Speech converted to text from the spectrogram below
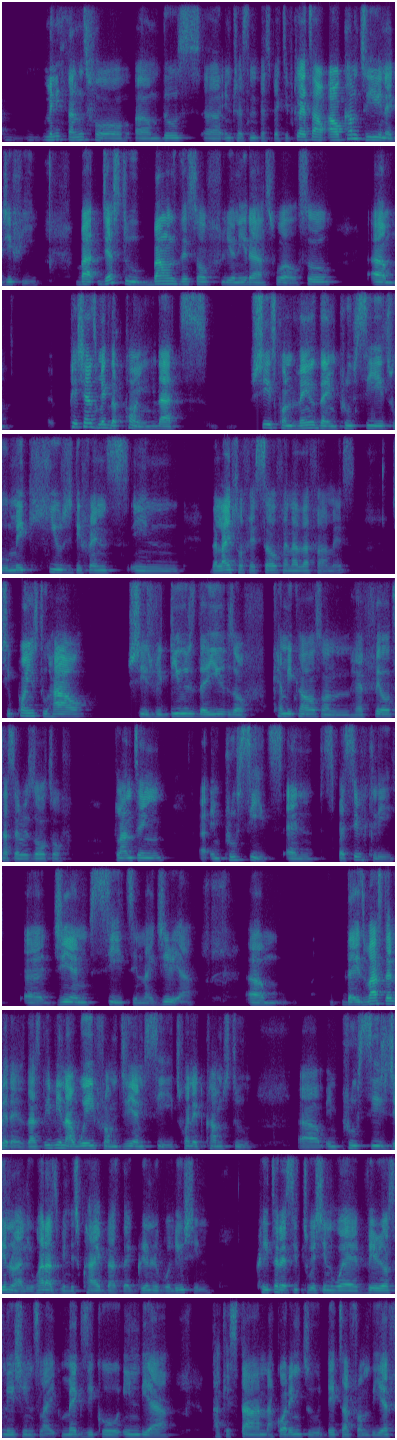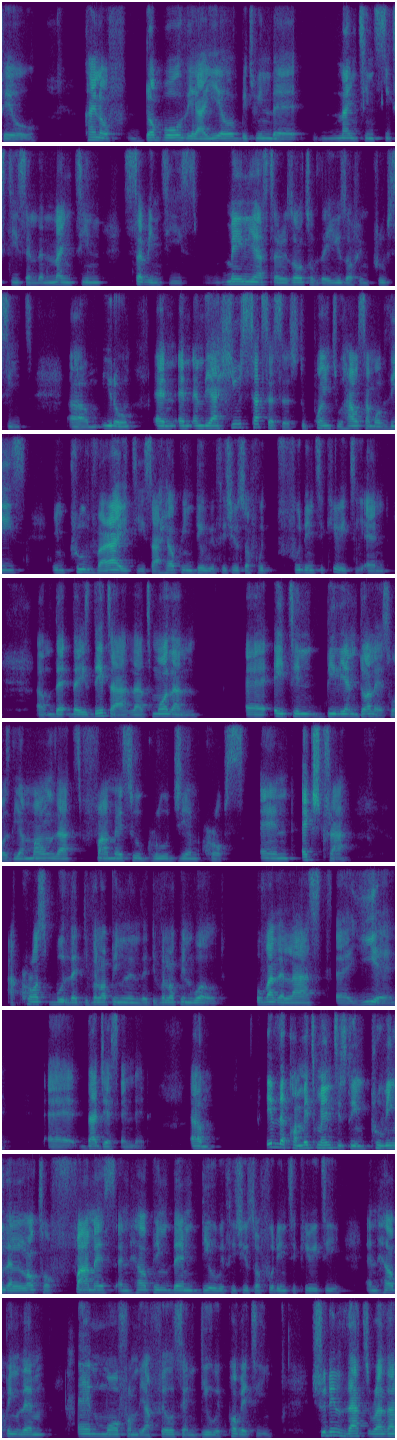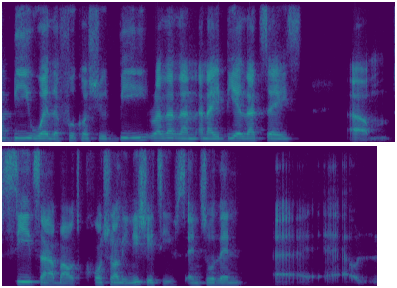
many thanks for um, those uh, interesting perspectives. Claire, I'll, I'll, come to you in a jiffy, but just to bounce this off Leonida as well. So um, Patience make the point that she is convinced that improved seeds will make huge difference in the lives of herself and other farmers. She points to how she's reduced the use of chemicals on her fields as a result of planting uh, improved seeds and specifically uh, GM seeds in Nigeria. Um, there is vast evidence that even away from GM seeds, when it comes to um, improved seeds generally, what has been described as the Green Revolution created a situation where various nations like Mexico, India, Pakistan, according to data from the FAO, kind of double their yield between the 1960s and the 1970s, mainly as a result of the use of improved seeds. Um, you know, and, and, and there are huge successes to point to how some of these improved varieties are helping deal with issues of food, food insecurity. And um, there is data that more than uh, 18 billion dollars was the amount that farmers who grew GM crops and extra across both the developing and the developing world over the last uh, year uh, that just ended. Um, if the commitment is to improving the lot of farmers and helping them deal with issues of food insecurity and helping them earn more from their fields and deal with poverty, shouldn't that rather be where the focus should be rather than an idea that says um, seeds are about cultural initiatives and so then uh,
